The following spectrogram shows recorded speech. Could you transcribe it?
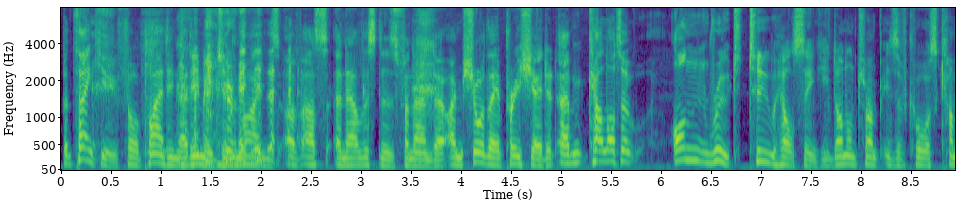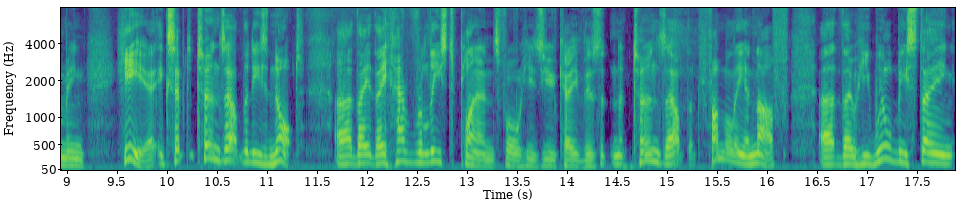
but thank you for planting that image in the minds of us and our listeners, Fernando. I'm sure they appreciate it. Um, Carlotta, en route to Helsinki, Donald Trump is, of course, coming here, except it turns out that he's not. Uh, they, they have released plans for his UK visit, and it turns out that, funnily enough, uh, though he will be staying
